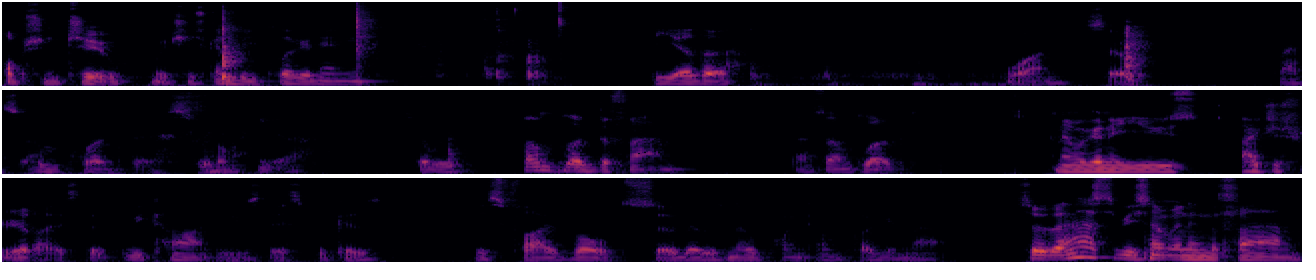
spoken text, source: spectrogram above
option two, which is going to be plugging in the other one. So let's unplug this from here. So we've unplugged the fan. That's unplugged. And then we're going to use, I just realized that we can't use this because it's 5 volts, so there was no point unplugging that. So there has to be something in the fan.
